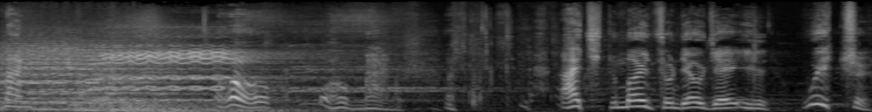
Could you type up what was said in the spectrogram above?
man. Oh, oh man. Ați de mãe sunt eu de il Witcher.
